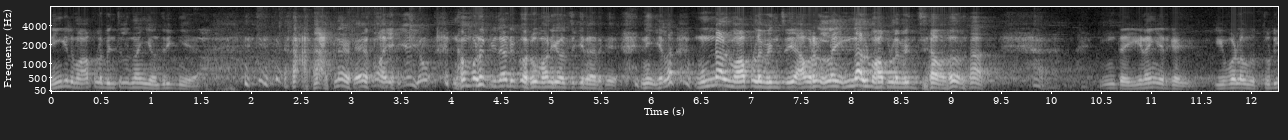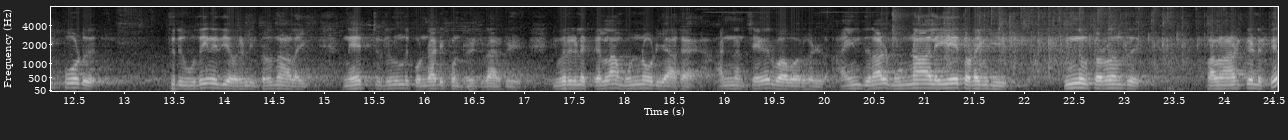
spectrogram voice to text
நீங்களும் மாப்பிள்ளை பெஞ்சில் தான் இங்கே வந்திருக்கீங்க. அண்ணன் வேகமா ஐயோ நம்மளும் பின்னாடி போகிறோமான்னு யோசிக்கிறாரு. நீங்களாம் முன்னாள் மாப்பிள்ளை பெஞ்சு அவர்களெல்லாம் இந்நாள் மாப்பிள்ளை பெஞ்சு அவ்வளவுதான். இந்த இளைஞர்கள் இவ்வளவு துடிப்போடு திரு உதயநிதி அவர்களின் பிறந்தநாளை நேற்றிலிருந்து கொண்டாடி கொண்டிருக்கிறார்கள். இவர்களுக்கெல்லாம் முன்னோடியாக அண்ணன் சேகர்பாபு அவர்கள் ஐந்து நாள் முன்னாலேயே தொடங்கி இன்னும் தொடர்ந்து பல நாட்களுக்கு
